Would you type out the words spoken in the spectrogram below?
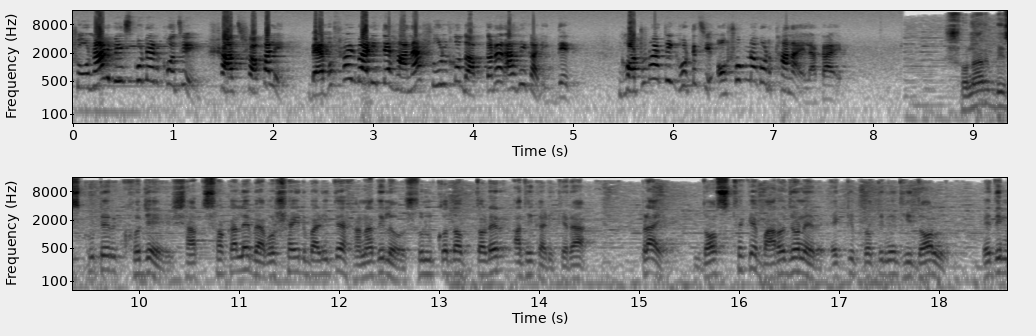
সোনার বিস্কুটের খোঁজে সাত সকালে ব্যবসায়ীর বাড়িতে হানা শুল্ক দপ্তরের আধিকারিকদের। ঘটনাটি ঘটেছে অশোকনগর থানা এলাকায়। সোনার বিস্কুটের খোঁজে সাত সকালে ব্যবসায়ীর বাড়িতে হানা দিল শুল্ক দপ্তরের আধিকারিকেরা। প্রায় দশ থেকে বারো জনের একটি প্রতিনিধি দল এদিন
